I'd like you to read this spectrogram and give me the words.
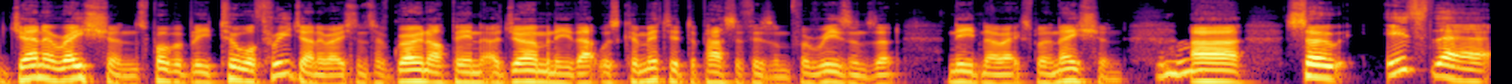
generations, probably two or three generations, have grown up in a Germany that was committed to pacifism for reasons that need no explanation. Mm-hmm. Uh, so, is there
